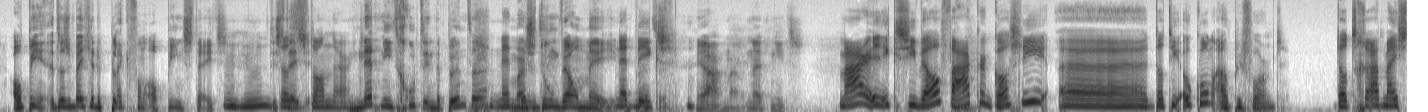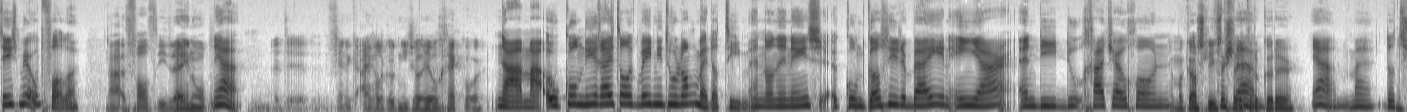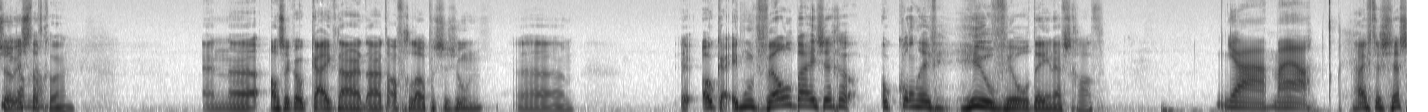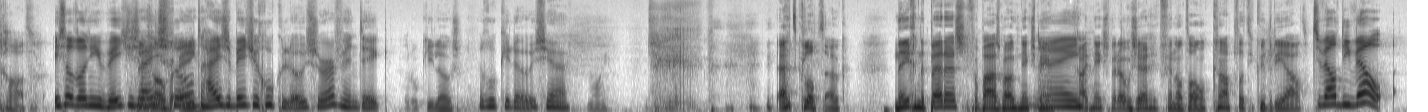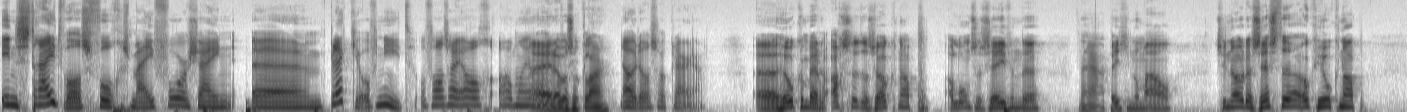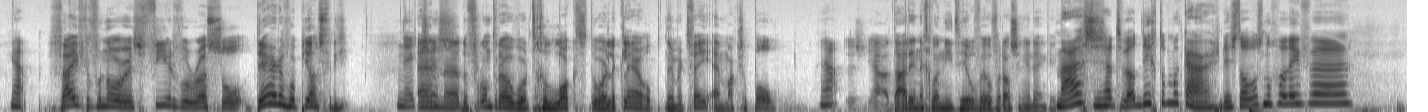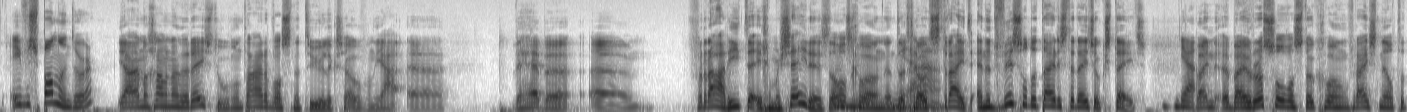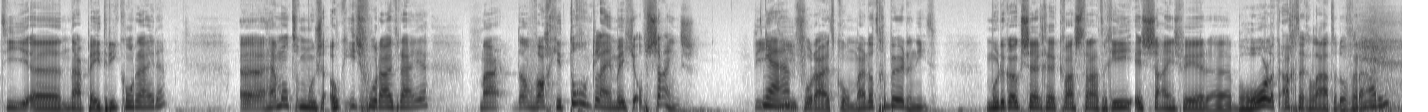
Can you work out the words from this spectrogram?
Alpine, het is een beetje de plek van Alpine steeds. Mhm, is dat is standaard. Net niet goed in de punten, maar niet. ze doen wel mee. Net niks. Ja, nou, net niets. Maar ik zie wel vaker Gasly eh, dat hij Ocon outperformt. Dat gaat mij steeds meer opvallen. Nou, het valt iedereen op. Ja, Het eh, vind ik eigenlijk ook niet zo heel gek hoor. nou, maar Ocon die rijdt al ik weet niet hoe lang bij dat team. En dan ineens eh, komt Gasly erbij in één jaar en die doe- gaat jou gewoon... Ja, maar Gasly is de betere coureur. Ja, maar dat zie Zo je dan is dat gewoon. En eh, als ik ook kijk naar, naar het afgelopen seizoen. eh, Oké, ik moet wel bij zeggen. Ocon heeft heel veel DNF's gehad. Ja, maar ja. Hij heeft er zes gehad. Is dat dan niet een beetje zijn Tegenover schuld? één. Hij is een beetje roekeloos hoor, vind ik. Roekieloos. Roekeloos, ja. Mooi. het klopt ook. Negende Perez, verbaast me ook niks meer. Nee. Ga ik niks meer over zeggen. Ik vind het al knap dat hij Q3 haalt. Terwijl die wel in strijd was, volgens mij, voor zijn ehm, plekje, of niet? Of was hij al allemaal heel... Nee, dat was al klaar. Nou, dat was wel klaar, ja. Eh, Hulkenberg achtste, dat is wel knap. Alonso zevende. Nou ja, een beetje normaal. Tsunoda zesde, ook heel knap. Vijfde voor Norris, vierde voor Russell, derde voor Piastri. Netjes. En eh, de front row wordt gelokt door Leclerc op nummer 2 en Max op pol. Ja. Dus ja, daarin gewoon niet heel veel verrassingen, denk ik. Maar ze zaten wel dicht op elkaar. Dus dat was nog wel even, even spannend, hoor. Ja, en dan gaan we naar de race toe. Want daar was natuurlijk zo van... Ja, eh, we hebben ehm, Ferrari tegen Mercedes. Dat was Mhm, gewoon de ja. grote strijd. En het wisselde tijdens de race ook steeds. Ja. Bij, eh, bij Russell was het ook gewoon vrij snel dat hij eh, naar P3 kon rijden. Eh, Hamilton moest ook iets vooruit rijden. Maar dan wacht je toch een klein beetje op Sainz. Die, Ja. die vooruit komt. Maar dat gebeurde niet. Moet ik ook zeggen, qua strategie is Sainz weer eh, behoorlijk achtergelaten door Ferrari.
